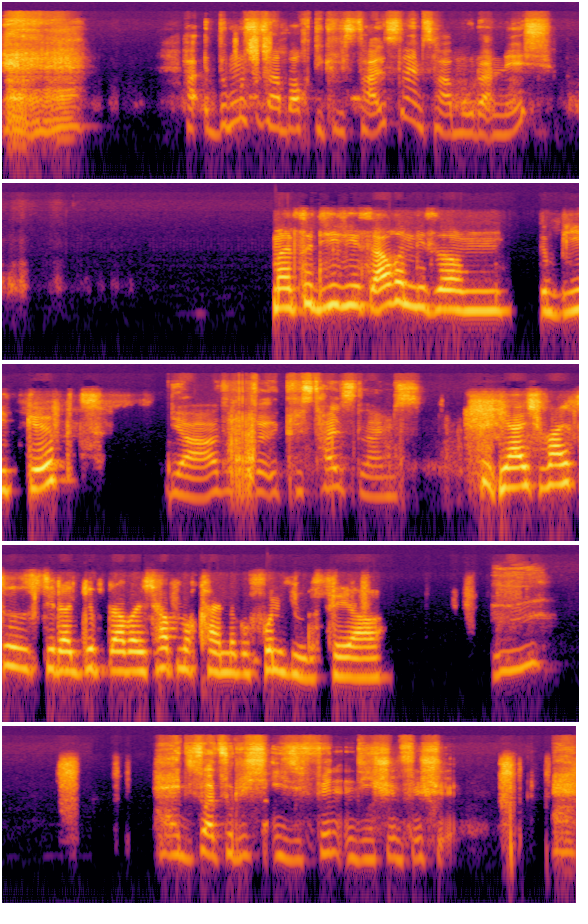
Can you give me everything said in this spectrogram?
Hä? Du musstest aber auch die Kristallslimes haben, oder nicht? Meinst du die, die es auch in diesem Gebiet gibt? Ja, Kristallslimes. Ja, ich weiß, dass es die da gibt, aber ich habe noch keine gefunden bisher. Hä? Hä, die sollst du richtig easy finden, die Fische. Hä?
